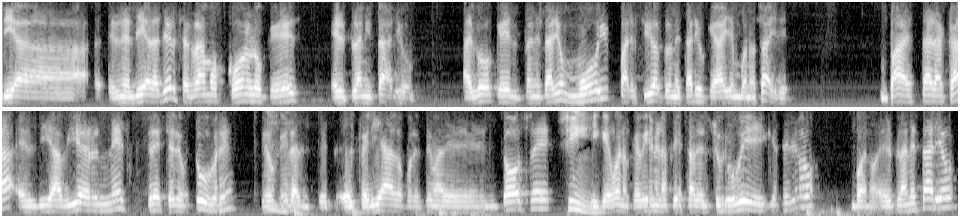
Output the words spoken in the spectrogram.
día en el día de ayer cerramos con lo que es el planetario algo que el planetario muy parecido al planetario que hay en Buenos Aires. Va a estar acá el día viernes 13 de octubre creo que era el, feriado por el tema del 12 sí. y que bueno que viene la fiesta del surubí qué sé yo. Bueno el planetario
